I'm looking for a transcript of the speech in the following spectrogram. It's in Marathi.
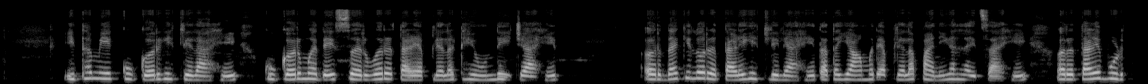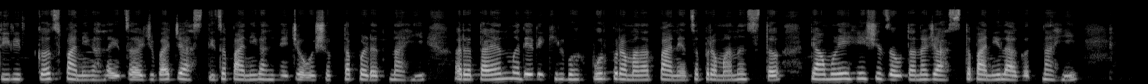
इथं मी एक कुकर घेतलेला आहे. कुकरमध्ये सर्व रताळे आपल्याला ठेवून द्यायचे आहेत. अर्धा किलो रताळे घेतलेले आहेत. आता यामध्ये आपल्याला पाणी घालायचं आहे. रताळे बुडतील इतकंच पाणी घालायचं. अजिबात जास्तीचं पाणी घालण्याची आवश्यकता पडत नाही. रताळ्यांमध्ये देखील भरपूर प्रमाणात पाण्याचं प्रमाण असतं. त्यामुळे हे शिजवताना जास्त पाणी लागत नाही.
